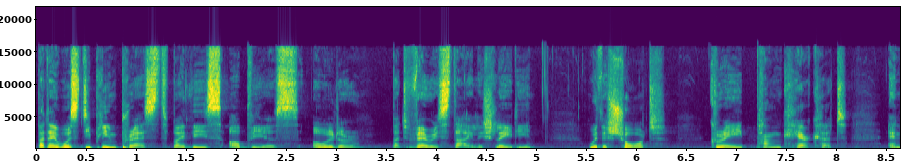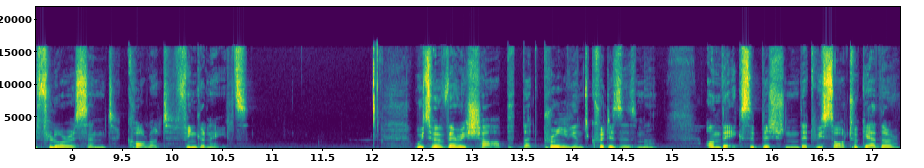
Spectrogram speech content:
But I was deeply impressed by this obvious, older, but very stylish lady with a short, grey punk haircut and fluorescent colored fingernails. With her very sharp but brilliant criticism on the exhibition that we saw together,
